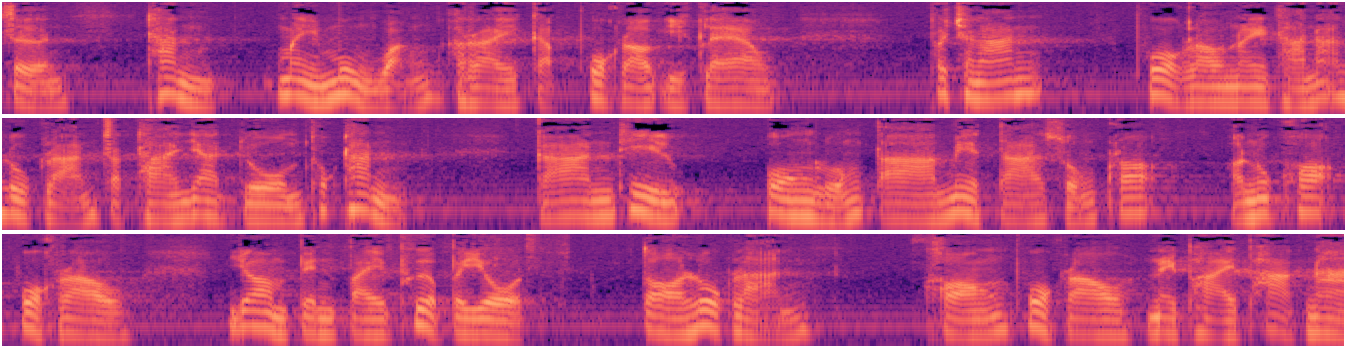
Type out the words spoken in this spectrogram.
เสริญ ท่าน ไม่มุ่งหวังอะไรกับพวกเราอีกแล้ว เพราะฉะนั้นพวกเราในฐานะลูกหลานศรัทธาญาติโยมทุกท่าน การที่องค์หลวงตาเมตตาสงเคราะห์ อนุเคราะห์พวกเราย่อมเป็นไปเพื่อประโยชน์ต่อลูกหลานของพวกเราในภายภาคหน้า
